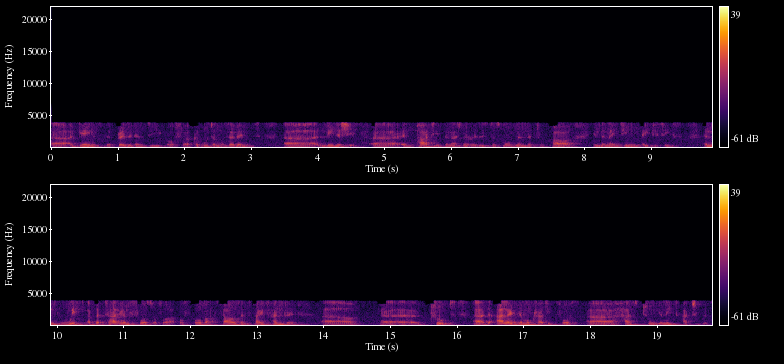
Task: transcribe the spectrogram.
uh, against the presidency of Kaguta uh, leadership uh, and party, the National Resistance Movement that took power in the 1986. And with a battalion force of, uh, of over 1,500 uh, troops, the Allied Democratic Force has two unique attributes.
